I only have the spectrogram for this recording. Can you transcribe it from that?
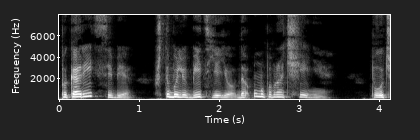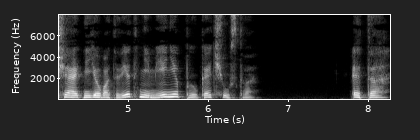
Покорить себе, чтобы любить ее до умопомрачения, получая от нее в ответ не менее пылкое чувство. Это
